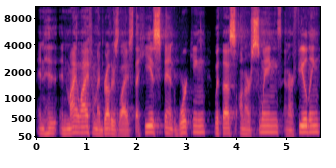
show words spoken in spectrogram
in, his, in my life and my brother's lives, that he has spent working with us on our swings and our fielding,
